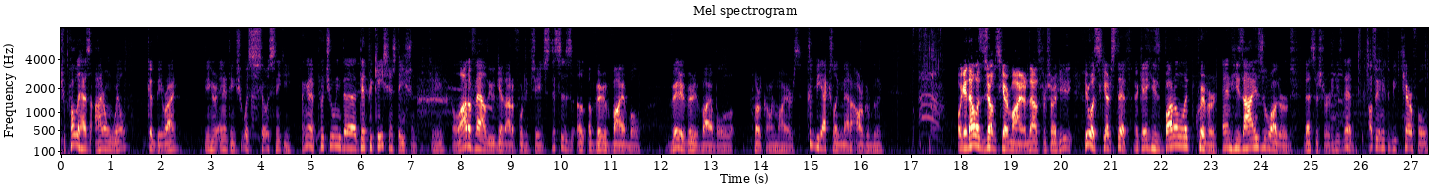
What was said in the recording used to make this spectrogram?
She probably has Iron Will. Could be, right? Didn't hear anything. She was so sneaky. I'm gonna put you in the defecation station. Okay. A lot of value you get out of Fortifications. This is a, a very viable, very, very viable perk on Myers. Could be actually meta, arguably. Okay, that was jump scare Meyer, that's for sure. He he was scared stiff. Okay, his bottom lip quivered and his eyes watered. That's for sure. He's dead. Also, you need to be careful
